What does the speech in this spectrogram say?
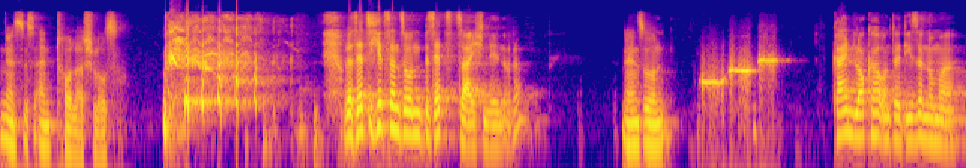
Ja, es ist ein toller Schluss. und da setze ich jetzt dann so ein Besetzzeichen hin, oder? Ja, so ein Kein Locker unter dieser Nummer.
